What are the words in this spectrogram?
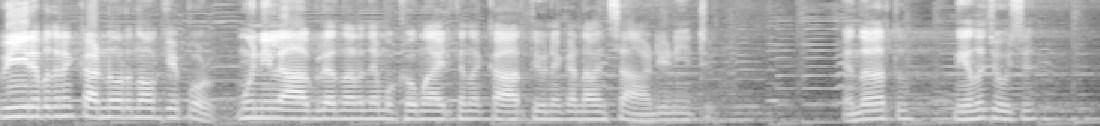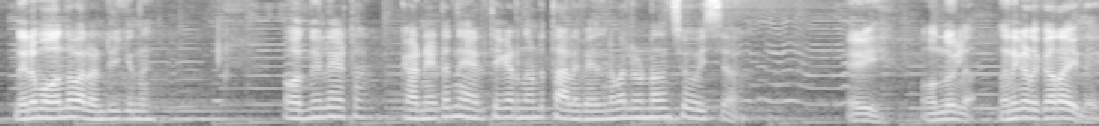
വീരഭദ്രൻ കണ്ണൂർ നോക്കിയപ്പോൾ മുന്നിൽ ആകുല നിറഞ്ഞ മുഖവുമായിരിക്കുന്ന കാർത്തുവിനെ കണ്ടവൻ അവൻ ചാടി എണീറ്റു. എന്താ കാർത്തു? നീ എന്താ ചോദിച്ചു? നിന്റെ മോന്ത വരണ്ടിരിക്കുന്നത് ഒന്നുമില്ല ഏട്ടാ. കണ്ണീട്ട് നേരത്തെ കിടന്നുകൊണ്ട് തലവേദന വല്ല ഉണ്ടോ എന്ന് ചോദിച്ചാ. ഏയ് ഒന്നുമില്ല. നിനക്ക് കിടക്കാറായില്ലേ?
